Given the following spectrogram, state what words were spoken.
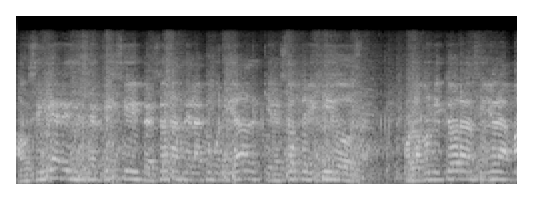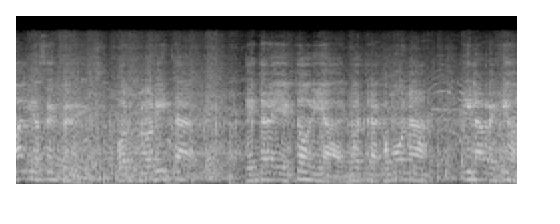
auxiliares de servicio y personas de la comunidad, quienes son dirigidos por la monitora señora Amalia Céspedes, folclorista de trayectoria en nuestra comuna y la región.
